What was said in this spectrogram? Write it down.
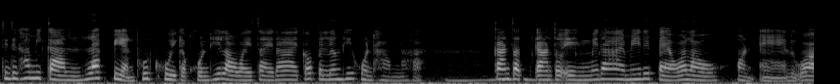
จริงๆ ถ้ามีการแลกเปลี่ยนพูดคุยกับคนที่เราไว้ใจได้ ก็เป็นเรื่องที่ควรทำนะคะ การจัดการตัวเองไม่ได้ไม่ได้แปลว่าเราอ่อนแอหรือว่า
